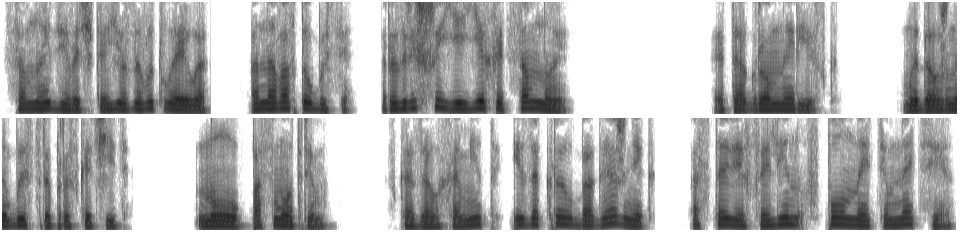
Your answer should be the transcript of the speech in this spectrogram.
«Со мной девочка, ее зовут Лейла. Она в автобусе. Разреши ей ехать со мной». «Это огромный риск. Мы должны быстро проскочить. Ну, посмотрим», — сказал Хамид и закрыл багажник, оставив Элин в полной темноте.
